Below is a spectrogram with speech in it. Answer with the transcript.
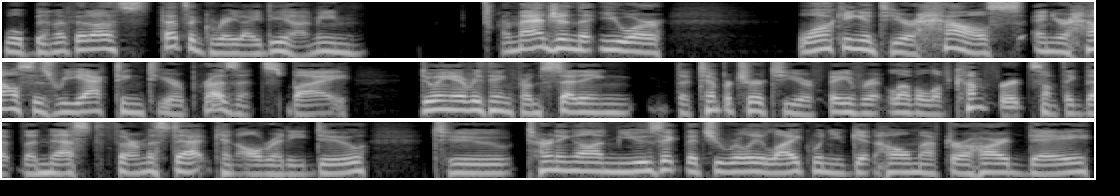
will benefit us. That's a great idea. I mean, imagine that you are walking into your house and your house is reacting to your presence by doing everything from setting the temperature to your favorite level of comfort, something that the Nest thermostat can already do, to turning on music that you really like when you get home after a hard day.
